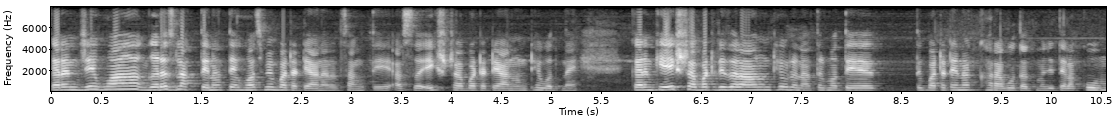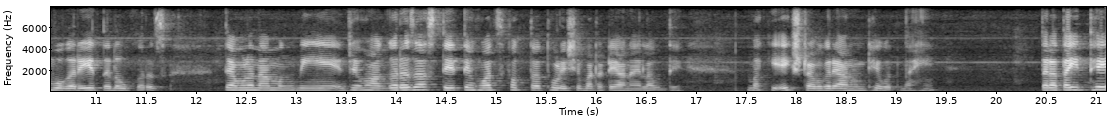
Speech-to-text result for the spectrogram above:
कारण जेव्हा गरज लागते ना तेव्हाच मी बटाटे आणायला सांगते. असं एक्स्ट्रा बटाटे आणून ठेवत नाही. कारण की एक्स्ट्रा बटाटे जर आणून ठेवलं ना तर मग ते ते बटाटे ना खराब होतात. म्हणजे त्याला कोंब वगैरे येतं लवकरच. त्यामुळं ना मग मी जेव्हा गरज असते तेव्हाच फक्त थोडेसे बटाटे आणायला लावते. बाकी एक्स्ट्रा वगैरे आणून ठेवत नाही. तर आता इथे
